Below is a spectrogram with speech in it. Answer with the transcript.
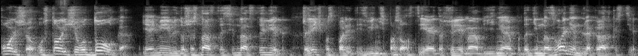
Польша устойчиво долго, я имею в виду 16-17 век, Речь Посполита, извините, пожалуйста, я это все время объединяю под одним названием для краткости.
